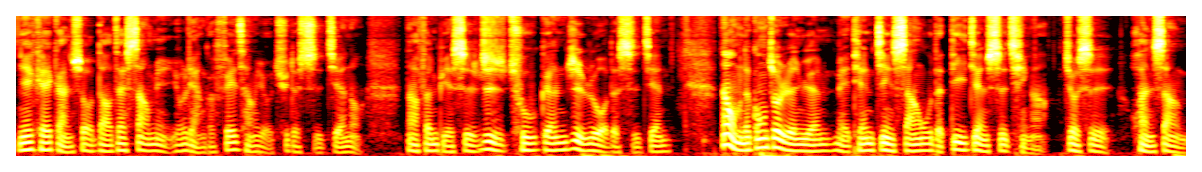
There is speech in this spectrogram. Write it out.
你也可以感受到在上面有两个非常有趣的时间哦。那分别是日出跟日落的时间。那我们的工作人员每天进山屋的第一件事情啊，就是换上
